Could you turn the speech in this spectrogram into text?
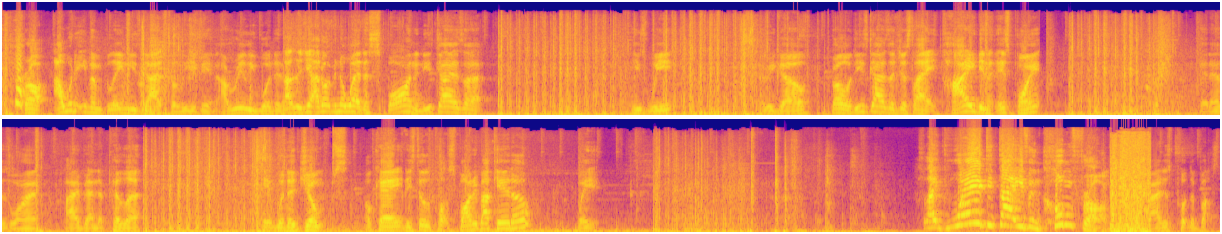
bro, I wouldn't even blame these guys for leaving. I really wouldn't. Like, legit, I don't even know where they're spawning. These guys are... He's weak. There we go. Bro, these guys are just like hiding at this point. Okay, there's one. Hide behind the pillar. Hit with the jumps. Okay, they still spawning back here though? Wait. Like, where did that even come from? I just put the bus.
